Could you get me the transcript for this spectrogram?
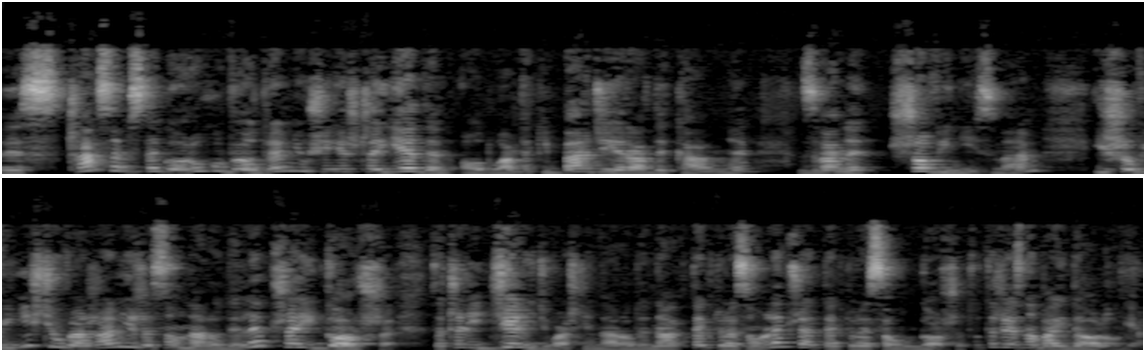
Y, Z czasem z tego ruchu wyodrębnił się jeszcze jeden odłam, taki bardziej radykalny, zwany szowinizmem. I szowiniści uważali, że są narody lepsze i gorsze. Zaczęli dzielić właśnie narody na te, które są lepsze, te, które są gorsze. To też jest nowa ideologia.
